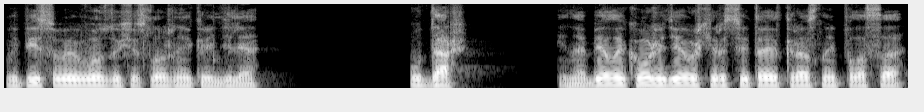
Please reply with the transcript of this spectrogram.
выписывая в воздухе сложные кренделя. Удар! И на белой коже девушки расцветает красная полоса.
